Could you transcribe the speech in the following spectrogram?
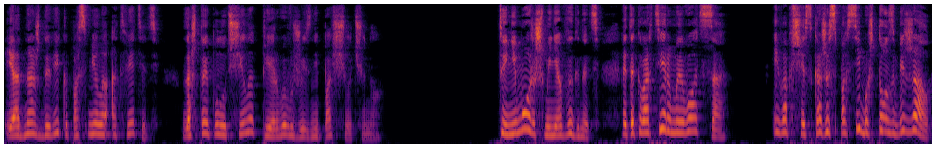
И однажды Вика посмела ответить, за что и получила первую в жизни пощечину. «Ты не можешь меня выгнать! Это квартира моего отца! И вообще скажи спасибо, что он сбежал,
